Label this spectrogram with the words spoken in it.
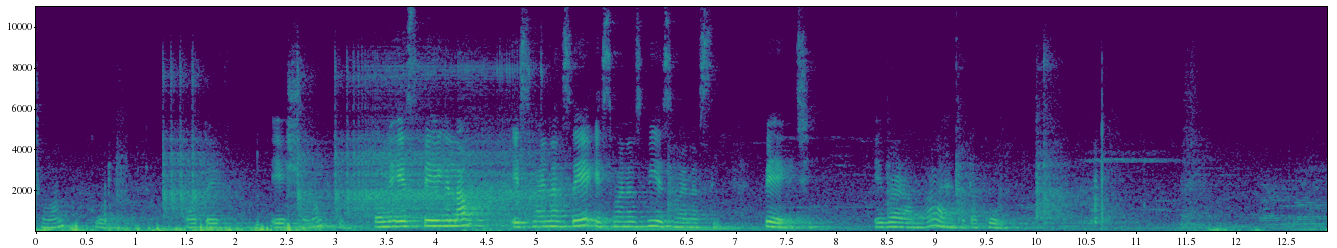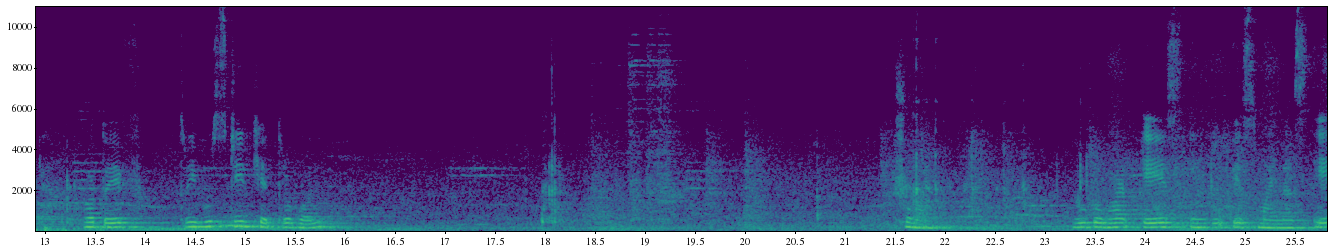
সমান কুড়ি। অতএব এস সমান কুড়ি তাহলে এস পেয়ে গেলাম S minus A S minus B S minus C পেয়ে গেছি। এবার আমরা অঙ্কটা করব। অতএব ত্রিভুজটির ক্ষেত্রফল সমান root over S into S minus A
